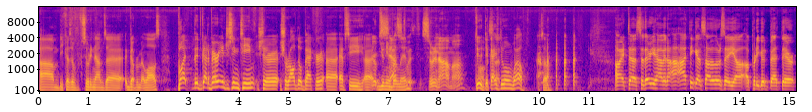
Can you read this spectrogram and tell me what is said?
um, because of Suriname's uh, government laws. But they've got a very interesting team. Sheraldo Becker, uh, FC uh, You're Union Berlin. with Suriname, huh? Dude, of the guy's doing well. So All right, uh, so there you have it. I, I think El Salvador's a, uh, a pretty good bet there.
